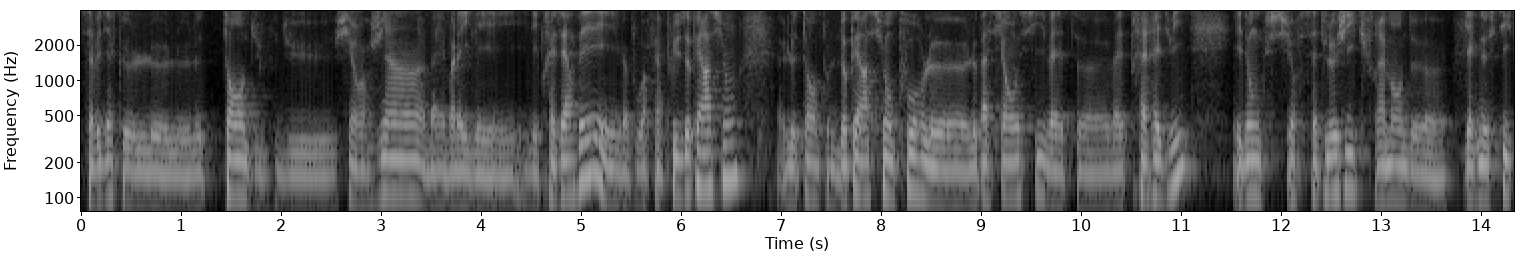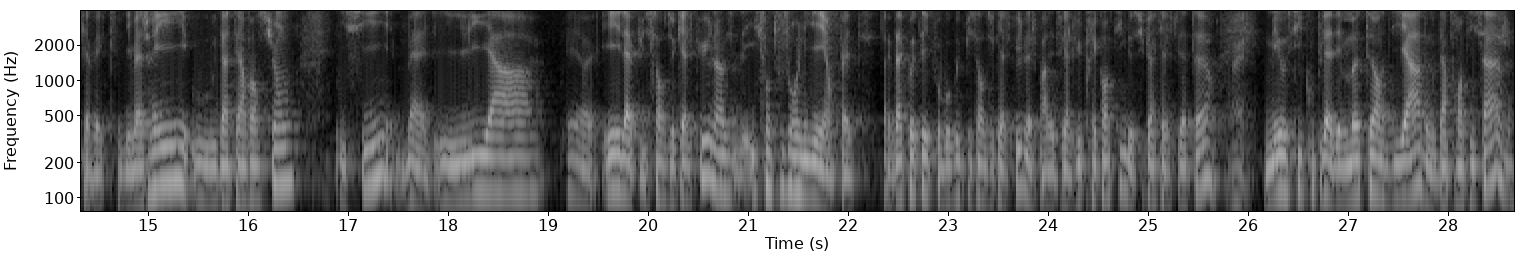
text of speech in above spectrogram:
ça veut dire que le, temps du, chirurgien, ben voilà, il est, préservé et il va pouvoir faire plus d'opérations. Le temps d'opération pour le, patient aussi va être, très réduit. Et donc sur cette logique vraiment de diagnostic avec l'imagerie ou d'intervention, ici, ben, l'IA et la puissance de calcul, hein, ils sont toujours liés en fait. D'un côté, il faut beaucoup de puissance de calcul, là je parlais de calcul préquantique, de supercalculateurs, mais aussi couplé à des moteurs d'IA, donc d'apprentissage,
